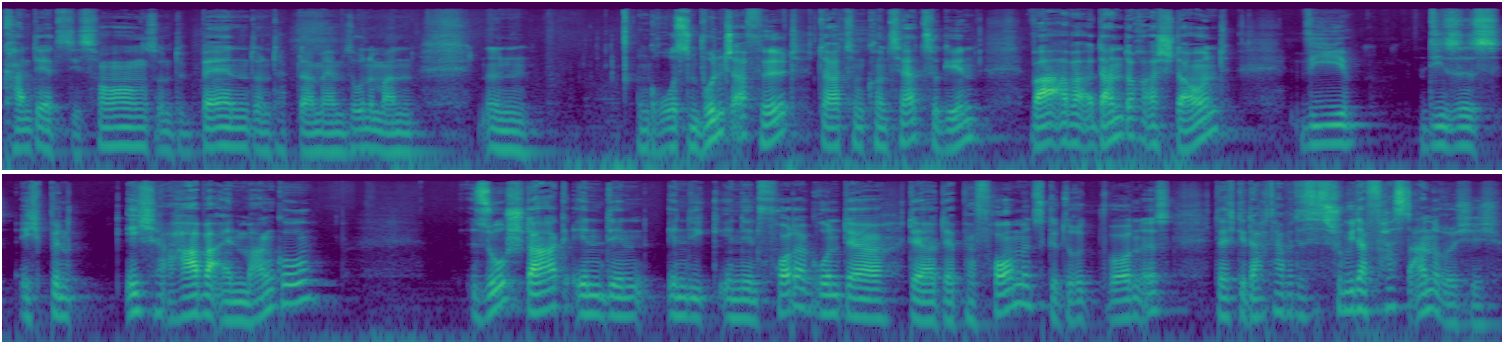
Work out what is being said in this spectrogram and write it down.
kannte jetzt die Songs und die Band und habe da meinem Sohnemann einen, einen großen Wunsch erfüllt, da zum Konzert zu gehen. War aber dann doch erstaunt, wie dieses Ich bin, ich habe ein Manko so stark in den, in die, in den Vordergrund der, der, der Performance gedrückt worden ist, dass ich gedacht habe, das ist schon wieder fast anrüchig.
